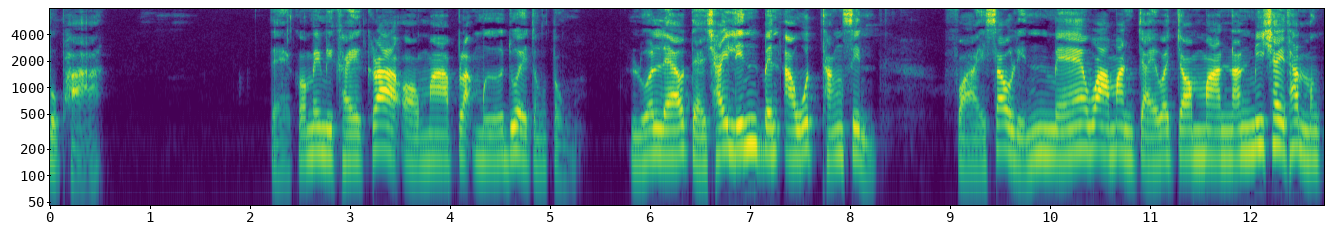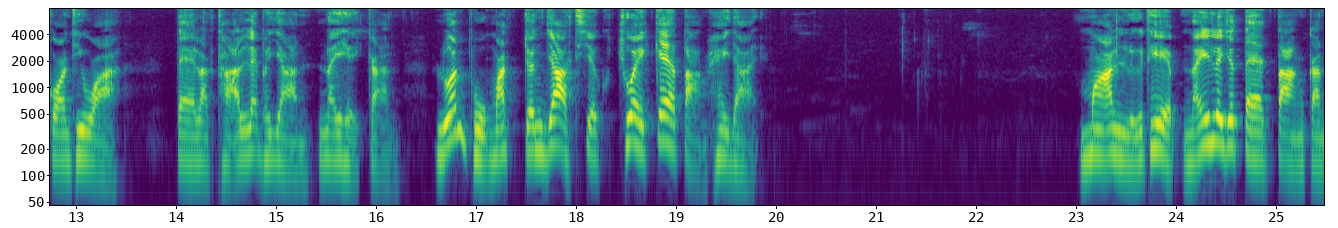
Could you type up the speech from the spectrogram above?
บุภา แต่ก็ไม่มีใครกล้าออกมาประมือด้วยตรงๆ ล้วนแล้วแต่ใช้ลิ้นเป็นอาวุธทั้งสิน้น ฝ่ายเศร้าหลินแม้ว่ามั่นใจว่าจอมมารนนั้นไม่ใช่ท่านมังกรที่ว่าแต่หลักฐานและพยานในเหตุการณ์ ล้วนผูกมัดจนยากที่จะช่วยแก้ต่างให้ได้ มารหรือเทพไหนเลยจะแตกต่างกัน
